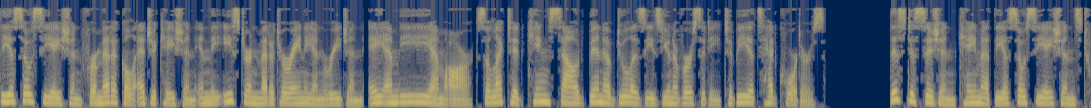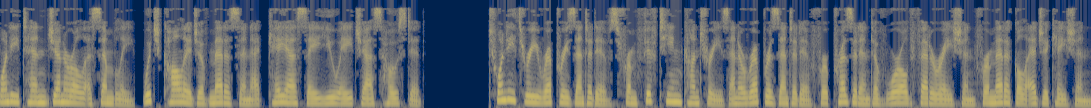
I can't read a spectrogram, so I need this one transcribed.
The Association for Medical Education in the Eastern Mediterranean region selected King Saud bin Abdulaziz University to be its headquarters. This decision came at the association's 2010 General Assembly, which College of Medicine at KSAUHS hosted. 23 representatives from 15 countries and a representative for President of World Federation for Medical Education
